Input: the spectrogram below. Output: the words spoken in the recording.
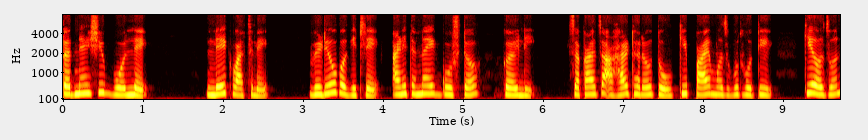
तज्ज्ञांशी बोलले लेख वाचले व्हिडिओ बघितले आणि त्यांना एक गोष्ट कळली. सकाळचा आहार ठरवतो की पाय मजबूत होतील की अजून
